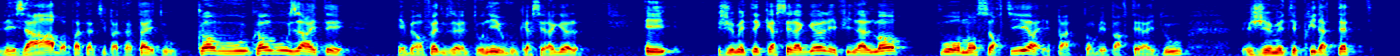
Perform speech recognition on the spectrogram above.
les, arbres, patati patata et tout. Quand vous quand vous, vous arrêtez, eh bien en fait, vous allez tourner et vous vous cassez la gueule. Et je m'étais cassé la gueule et finalement, pour m'en sortir, et pas tomber par terre et tout, je m'étais pris la tête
